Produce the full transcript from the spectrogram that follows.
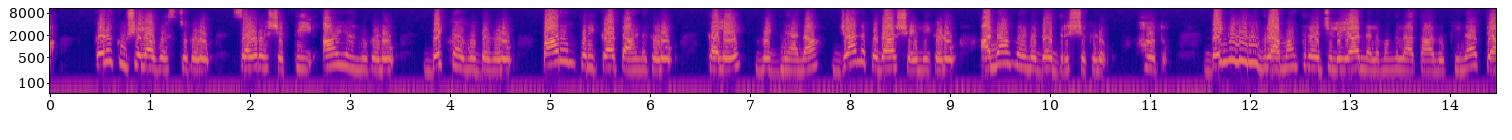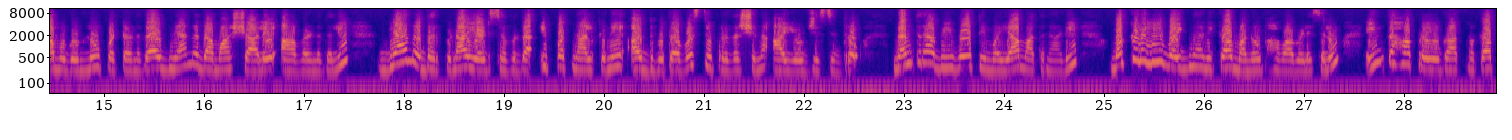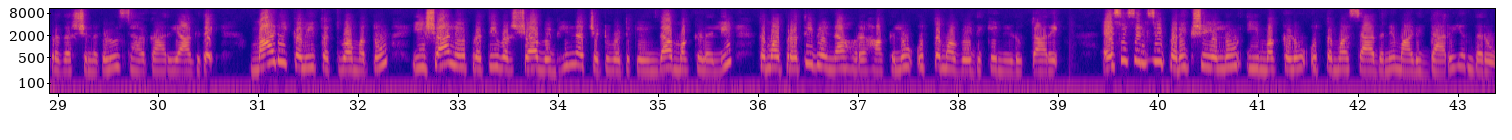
ಕರಕುಶಲ ವಸ್ತುಗಳು, ಸೌರಶಕ್ತಿ ಆಯಾನುಗಳು ಬೆಟ್ಟ ಗುಡ್ಡಗಳು, ಪಾರಂಪರಿಕ ತಾಣಗಳು ಕಲೆ ವಿಜ್ಞಾನ ಜಾನಪದ ಶೈಲಿಗಳು ಅನಾವರಣದ ದೃಶ್ಯಗಳು. ಹೌದು. ಬೆಂಗಳೂರು ಗ್ರಾಮಾಂತರ ಜಿಲ್ಲೆಯ ನೆಲಮಂಗಲ ತಾಲೂಕಿನ ತ್ಯಾಮಗೊಂಡ್ಲು ಪಟ್ಟಣದ ಜ್ಞಾನಧಾಮ ಶಾಲೆ ಆವರಣದಲ್ಲಿ ಜ್ಞಾನ ದರ್ಪಣ ಎರಡ್ ಸಾವಿರದ ಇಪ್ಪತ್ನಾಲ್ಕನೇ ಅದ್ಭುತ ವಸ್ತು ಪ್ರದರ್ಶನ ಆಯೋಜಿಸಿದ್ರು. ನಂತರ ಬಿಒ ತಿಮ್ಮಯ್ಯ ಮಾತನಾಡಿ, ಮಕ್ಕಳಲ್ಲಿ ವೈಜ್ಞಾನಿಕ ಮನೋಭಾವ ಬೆಳೆಸಲು ಇಂತಹ ಪ್ರಯೋಗಾತ್ಮಕ ಪ್ರದರ್ಶನಗಳು ಸಹಕಾರಿಯಾಗಿದೆ. ಮಾಡಿ ಕಲಿ ತತ್ವ ಮತ್ತು ಈ ಶಾಲೆ ಪ್ರತಿ ವರ್ಷ ವಿಭಿನ್ನ ಚಟುವಟಿಕೆಯಿಂದ ಮಕ್ಕಳಲ್ಲಿ ತಮ್ಮ ಪ್ರತಿಭೆಯನ್ನ ಹೊರಹಾಕಲು ಉತ್ತಮ ವೇದಿಕೆ ನೀಡುತ್ತಾರೆ. ಎಸ್ಎಸ್ಎಲ್ಸಿ ಪರೀಕ್ಷೆಯಲ್ಲೂ ಈ ಮಕ್ಕಳು ಉತ್ತಮ ಸಾಧನೆ ಮಾಡಿದ್ದಾರೆ ಎಂದರು.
